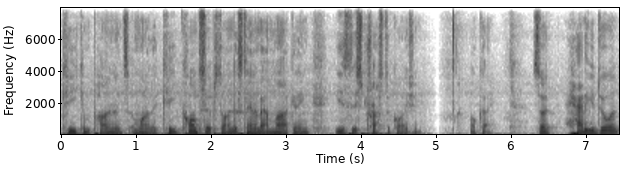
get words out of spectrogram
key components and one of the key concepts to understand about marketing is this trust equation. Okay, so how do you do it?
